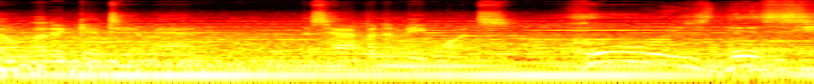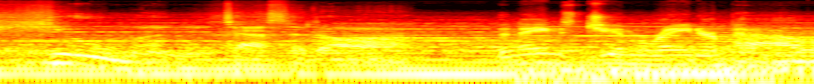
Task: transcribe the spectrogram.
Don't let it get to you, man. This happened to me once. Who is this human, Tassadar? The name's Jim Raynor, pal,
